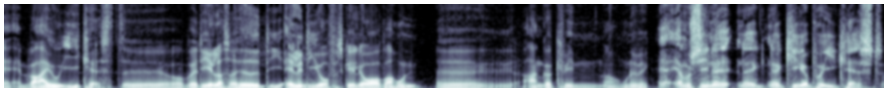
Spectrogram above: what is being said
øh, var jo ikast, øh, og hvad det ellers har heddet i alle de år, forskellige år, var hun øh, ankerkvinden, og hun er væk. Jeg, jeg må sige, når jeg, når, jeg, når jeg kigger på ikast,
